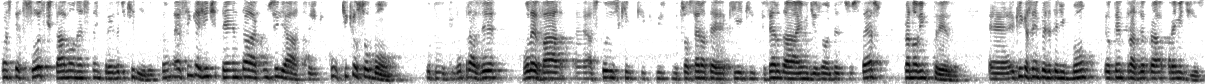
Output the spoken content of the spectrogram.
com as pessoas que estavam nessa empresa adquirida. Então, é assim que a gente tenta conciliar, ou seja, o que, que eu sou bom? Vou trazer, vou levar é, as coisas que, que, me trouxeram até aqui, que fizeram da AMD uma empresa de sucesso, para a nova empresa. É, o que, que essa empresa tem de bom, eu tento trazer para a MDs.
